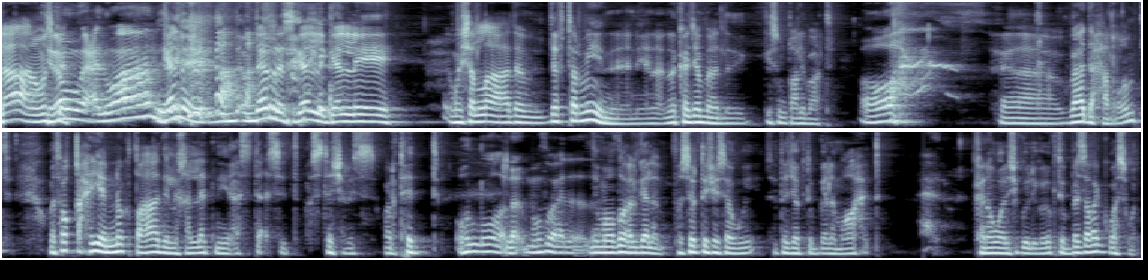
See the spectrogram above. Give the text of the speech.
لا أنا مشكلة تنوع الوان قال لي مدرس قال لي قال لي ما شاء الله هذا دفتر مين؟ يعني أنا كان جنبنا قسم طالبات. أوه. آه بعدها حرمت. وأتوقع هي النقطة هذه اللي خلتني أستأسد وأستشرس وأرتد والله لا موضوع لموضوع القلم. فصرت إيش أسوي؟ صرت أجي أكتب قلم واحد. كان أول إيش يقول؟ يقول اكتب بازرق وأسود.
